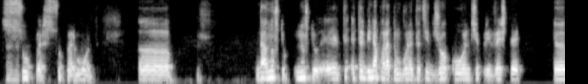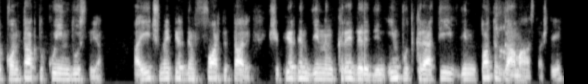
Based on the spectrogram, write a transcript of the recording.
Super, super mult. Uh, da, nu știu, nu știu. E, e- trebuie neapărat îmbunătățit jocul în ce privește uh, contactul cu industria. Aici noi pierdem foarte tare și pierdem din încredere, din input creativ, din toată gama asta, știi?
